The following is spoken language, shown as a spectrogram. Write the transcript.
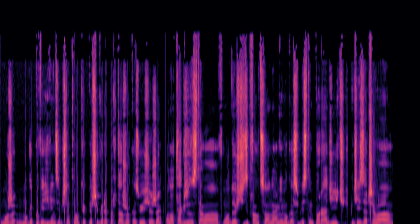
może mogę powiedzieć więcej na temat tego pierwszego reportażu okazuje się, że ona także została w młodości zgwałcona, nie mogła sobie z tym poradzić, gdzieś zaczęła...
